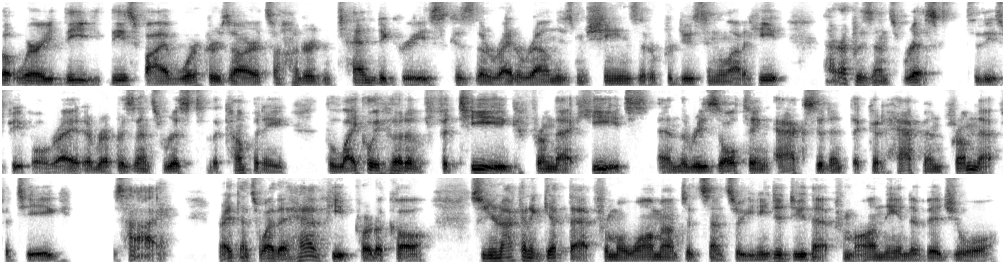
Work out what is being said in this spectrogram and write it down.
but where the, these five workers are it's 110 degrees because they're right around these machines that are producing a lot of heat. That represents risk to these people right? It represents risk to the company. The likelihood of fatigue from that heat and the resulting accident that could happen from that fatigue is high right? That's why they have heat protocol. So you're not going to get that from a wall mounted sensor. You need to do that from on the individual.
